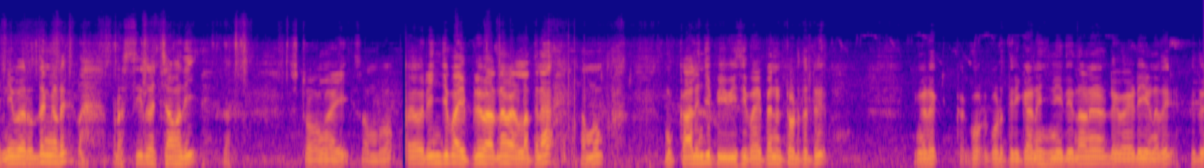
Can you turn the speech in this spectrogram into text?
ഇനി വെറുതെ ഇങ്ങോട്ട് പ്രസ് ചെയ്ത് വെച്ചാൽ മതി. സ്ട്രോങ് ആയി. സംഭവം ഒരു ഇഞ്ച് പൈപ്പിൽ വരുന്ന വെള്ളത്തിന് നമ്മൾ മുക്കാലിഞ്ച് പി വി സി പൈപ്പ് തന്നെ ഇട്ട് കൊടുത്തിട്ട് ഇങ്ങോട്ട് കൊടുത്തിരിക്കുകയാണ് ഇനി ഇതിൽ നിന്നാണ് ഡിവൈഡ് ചെയ്യണത്. ഇത്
